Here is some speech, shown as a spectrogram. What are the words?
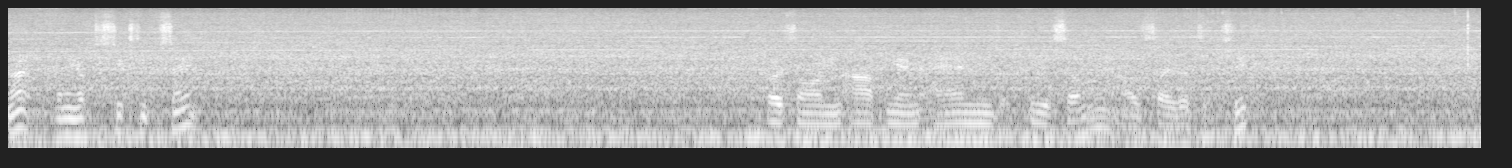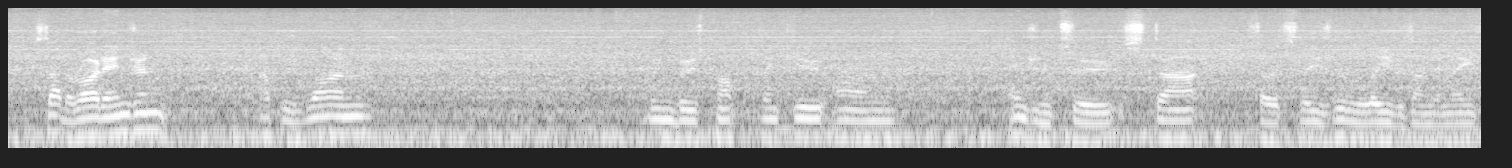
Right, coming up to 60%. Both on RPM and PSI, I would say that's a tick. Start the right engine, up with one. Wing boost pump, thank you, on engine to start. So it's these little levers underneath.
